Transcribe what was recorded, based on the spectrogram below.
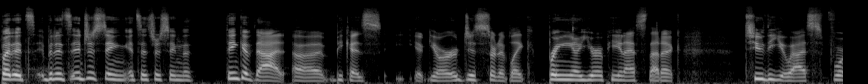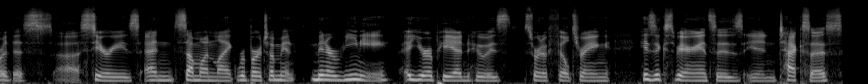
But it's but it's interesting. It's interesting to think of that uh, because you're just sort of like bringing a European aesthetic to the U.S. for this uh, series, and someone like Roberto Min- Minervini, a European who is sort of filtering his experiences in Texas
